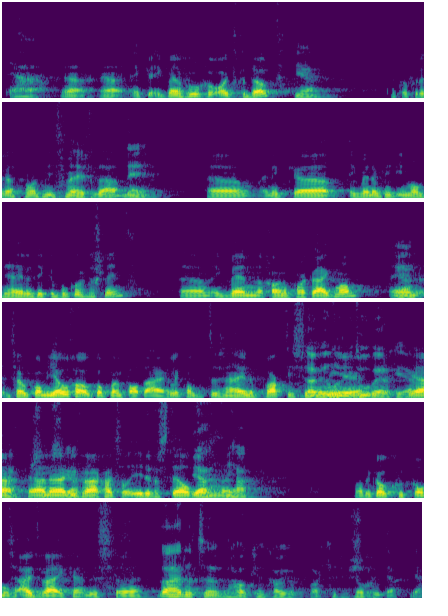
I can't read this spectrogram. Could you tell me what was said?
Ja, ja, ja. Ik, ik ben vroeger ooit gedoopt. Ja? Ik heb er voor de rest nooit niets mee gedaan. Nee. Ehm, en ik, eh, ik ben ook niet iemand die hele dikke boeken verslindt. Ehm, ik ben gewoon een praktijkman. En zo kwam yoga ook op mijn pad eigenlijk, want het is een hele praktische Daar willen we manier. naartoe werken, ja. ja, ja, precies, nou ja, die vraag had je al eerder gesteld. Ja, en, eh, ja. Wat ik ook goed kon is uitwijken. Dus, eh, Nou, ja, dat hou, ik, hou je op het padje. Dus, Heel goed. Ja, ja.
